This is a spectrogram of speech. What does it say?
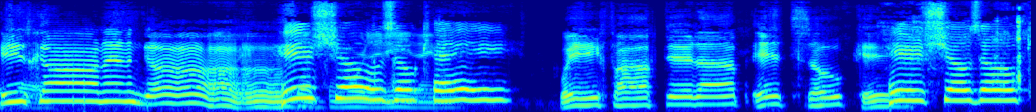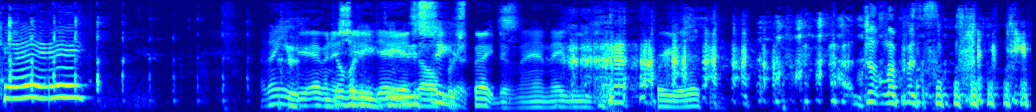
He's gone and gone. His show's okay. We fucked it up. It's okay. His show's okay. I think if you're having a Nobody- shitty day, you it's all see it. perspective, man. Maybe you should, where you're looking. Telepathy.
